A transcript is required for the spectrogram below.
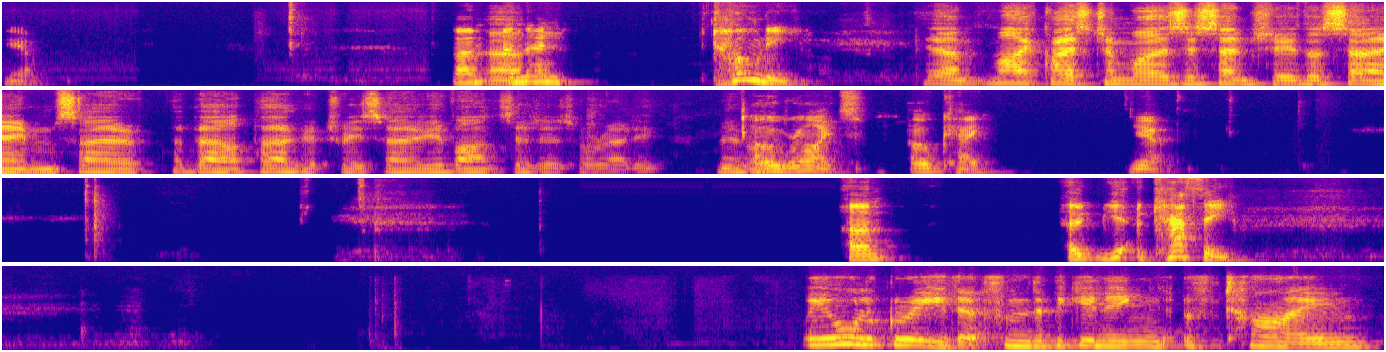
Yeah. Um, and um, then Tony. Yeah, my question was essentially the same, so about purgatory. So you've answered it already. Move oh, on. right. Okay. Yeah. Um, uh, yeah, Kathy. We all agree that from the beginning of time.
